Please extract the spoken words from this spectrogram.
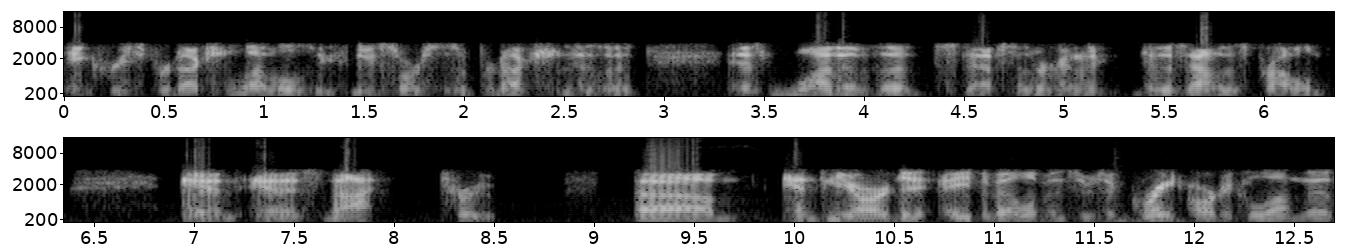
increased production levels, these new sources of production as a as one of the steps that are going to get us out of this problem. And and it's not true. Um, NPRA developments. There's a great article on this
